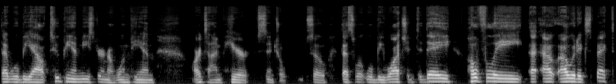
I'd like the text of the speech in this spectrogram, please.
that will be out 2 p.m. Eastern or 1 p.m. our time here central. So that's what we'll be watching today. Hopefully, I, I would expect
